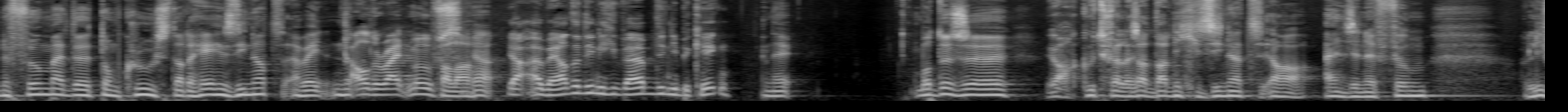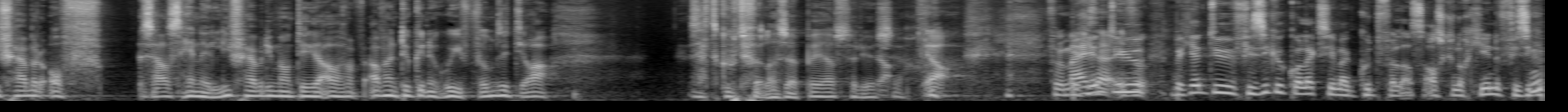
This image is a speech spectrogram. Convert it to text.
Een film met eh, Tom Cruise, dat hij gezien had. En wij, All the right moves. Voilà. Ja. Ja, en wij, hadden die niet, wij hebben die niet bekeken. Nee. Maar dus, eh ja, Goodfellas, als dat niet gezien hebt, ja, en zijn film liefhebber, of zelfs geen liefhebber, iemand die af, af en toe in een goede film zit, ja, zet Goodfellas op, hè, ja, serieus. Ja. Ja. Voor mij Begint, u, voor- begint uw fysieke collectie met Goodfellas, als je nog geen fysieke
